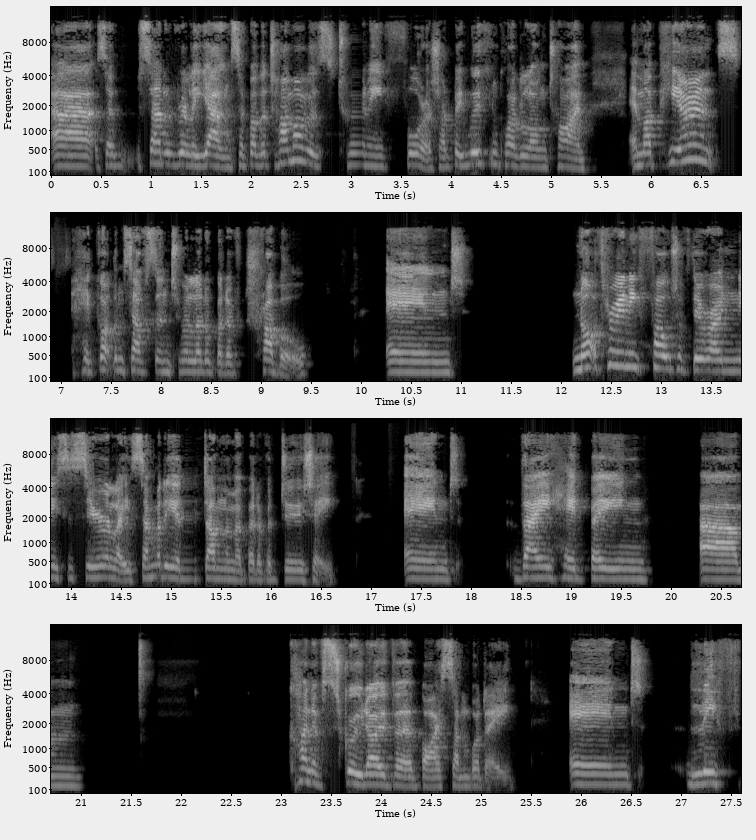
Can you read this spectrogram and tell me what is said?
uh, so started really young. So by the time i was 24ish i'd been working quite a long time and my parents had got themselves into a little bit of trouble and not through any fault of their own necessarily. Somebody had done them a bit of a dirty and they had been um, kind of screwed over by somebody and left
